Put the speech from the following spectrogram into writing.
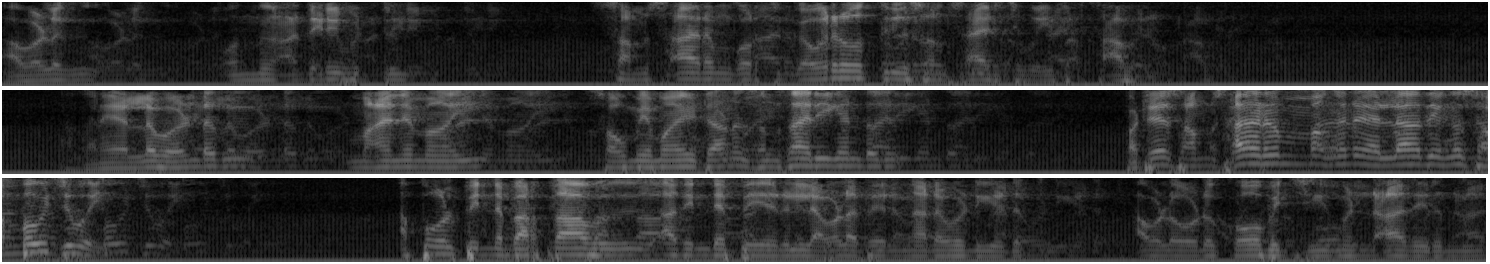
അവൾ ഒന്ന് അതിരിവിട്ട് സംസാരം കുറച്ച് ഗൗരവത്തിൽ സംസാരിച്ചു പോയി ഭർത്താവിനോട്. അങ്ങനെയല്ല വേണ്ടത്. മാന്യമായി സൗമ്യമായിട്ടാണ് സംസാരിക്കേണ്ടത്. പക്ഷേ സംസാരം അങ്ങനെ അല്ലാതെ അങ്ങ് സംഭവിച്ചു പോയി. അപ്പോൾ പിന്നെ ഭർത്താവ് അതിന്റെ പേരിൽ അവളെ പേരിൽ നടപടിയെടുത്തു. അവളോട് കോപിച്ച് മിണ്ടാതിരുന്നു.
